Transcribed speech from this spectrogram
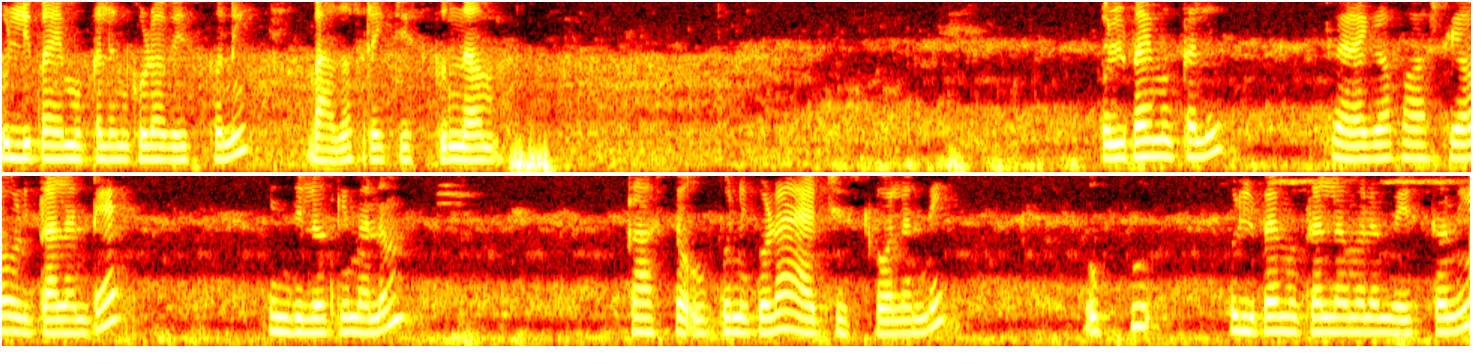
ఉల్లిపాయ ముక్కలను కూడా వేసుకొని బాగా ఫ్రై చేసుకుందాం. ఉల్లిపాయ ముక్కలు త్వరగా ఫాస్ట్గా ఉడకాలంటే ఇందులోకి మనం కాస్త ఉప్పుని కూడా యాడ్ చేసుకోవాలండి. ఉప్పు ఉల్లిపాయ ముక్కల్లో మనం వేసుకొని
